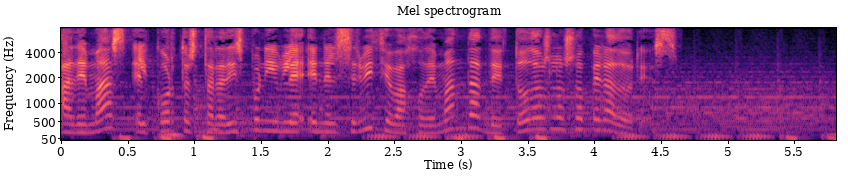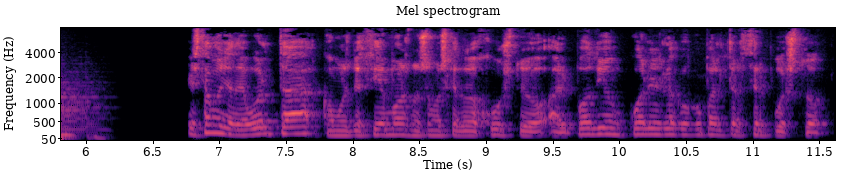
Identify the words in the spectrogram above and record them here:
Además, el corto estará disponible en el servicio bajo demanda de todos los operadores. Estamos ya de vuelta. Como os decíamos, nos hemos quedado justo al podio. ¿Cuál es la que ocupa el tercer puesto?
